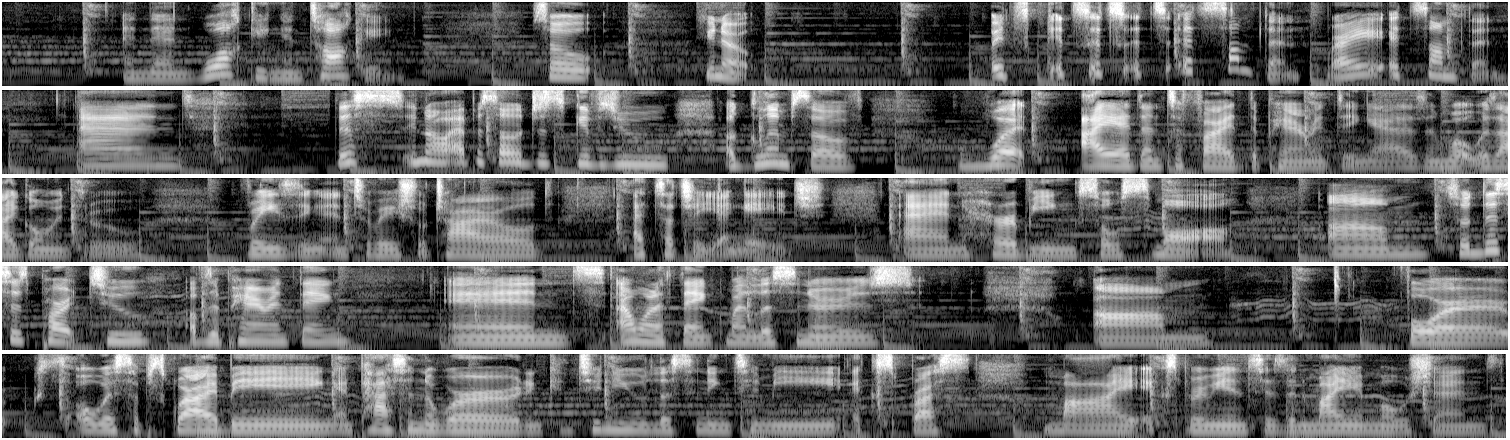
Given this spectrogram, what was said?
and then walking and talking. So, you know, it's it's it's it's it's something, right? It's something. And this, you know, episode just gives you a glimpse of what I identified the parenting as and what was I going through raising an interracial child at such a young age and her being so small. Um, so this is part two of the parenting, and I want to thank my listeners. Um, for always subscribing and passing the word and continue listening to me express my experiences and my emotions.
